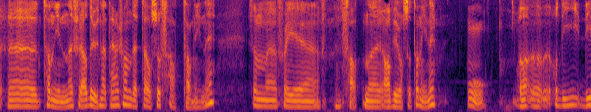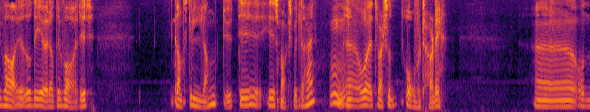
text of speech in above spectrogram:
eh, tanninene fra druene. Dette, her, sånn, dette er også fattanniner. Som, eh, fordi eh, fatene avgjør også tanniner. Og, og, de, de varer, og de, gjør at de varer ganske langt ut i, i smaksbildet her. Mm. Og etter hvert så overtar de. Eh, og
